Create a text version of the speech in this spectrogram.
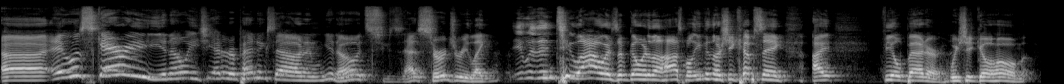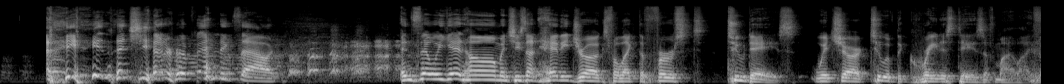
uh, it was scary, you know. She had her appendix out, and you know, it's she had surgery like within two hours of going to the hospital. Even though she kept saying, "I feel better. We should go home." and then she had her appendix out. And so we get home, and she's on heavy drugs for like the first two days, which are two of the greatest days of my life.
